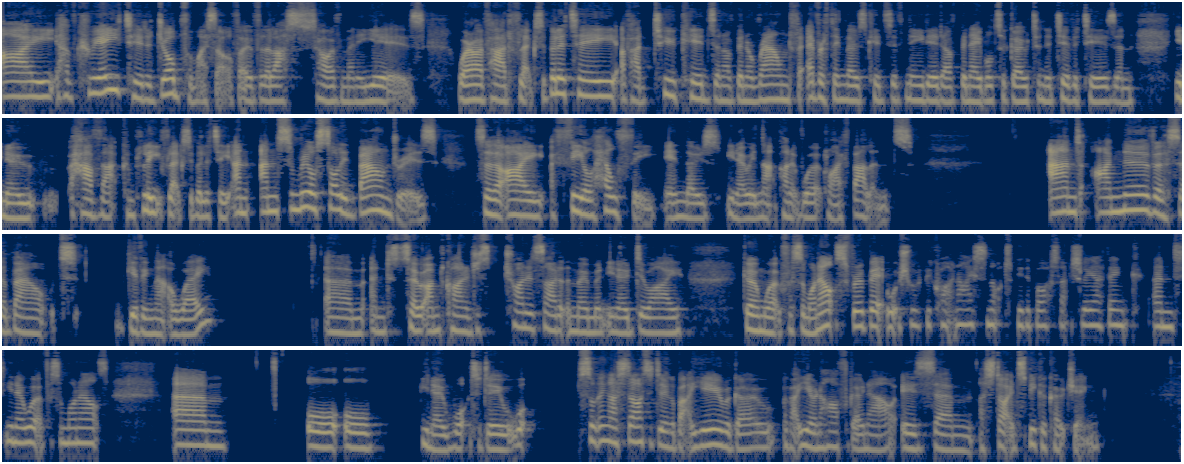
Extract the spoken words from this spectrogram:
I have created a job for myself over the last however many years where I've had flexibility. I've had two kids and I've been around for everything those kids have needed. I've been able to go to nativities and, you know, have that complete flexibility and, and some real solid boundaries so that I, I feel healthy in those, you know, in that kind of work life balance. And I'm nervous about giving that away um, and so I'm kind of just trying to decide at the moment, you know, do I go and work for someone else for a bit, which would be quite nice not to be the boss, actually, I think, and, you know, work for someone else. Um, or, or, you know, what to do. What, something I started doing about a year ago, about a year and a half ago now, is um, I started speaker coaching.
